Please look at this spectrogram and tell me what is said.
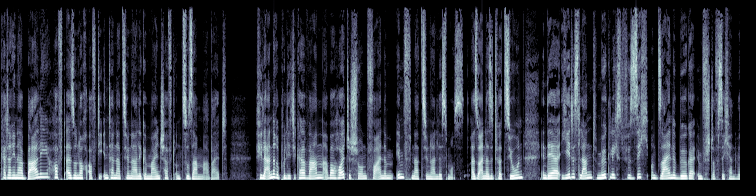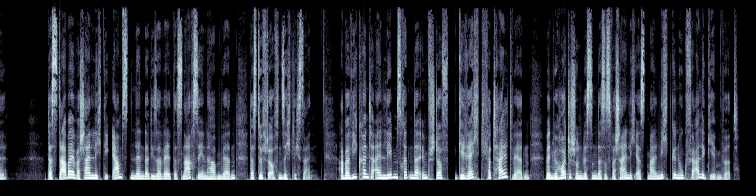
Katharina Barley hofft also noch auf die internationale Gemeinschaft und Zusammenarbeit. Viele andere Politiker warnen aber heute schon vor einem Impfnationalismus, also einer Situation, in der jedes Land möglichst für sich und seine Bürger Impfstoff sichern will. Dass dabei wahrscheinlich die ärmsten Länder dieser Welt das Nachsehen haben werden, das dürfte offensichtlich sein. Aber wie könnte ein lebensrettender Impfstoff gerecht verteilt werden, wenn wir heute schon wissen, dass es wahrscheinlich erstmal nicht genug für alle geben wird?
